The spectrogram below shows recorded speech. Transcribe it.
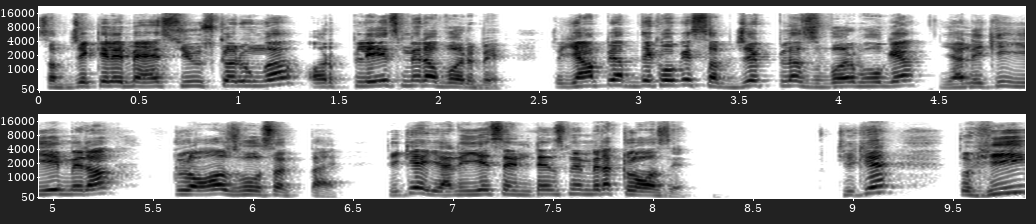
सब्जेक्ट के लिए मैं एस यूज़ करूँगा और प्लेस मेरा वर्ब है। तो यहाँ पे आप देखोगे सब्जेक्ट प्लस वर्ब हो गया। यानी कि ये मेरा क्लॉज हो सकता है। ठीक है? यानी ये सेंटेंस में मेरा क्लॉज है। ठीक है? तो ही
